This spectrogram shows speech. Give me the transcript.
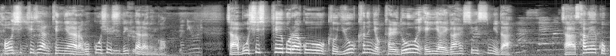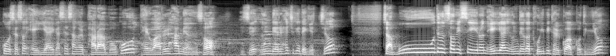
더 시키지 않겠냐라고 꼬실 수도 있다라는 거. 자, 뭐 시식해보라고 그 유혹하는 역할도 AI가 할 수 있습니다. 자, 사회 곳곳에서 AI가 세상을 바라보고 대화를 하면서 이제 응대를 해주게 되겠죠. 자, 모든 서비스에 이런 AI 응대가 도입이 될 것 같거든요.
